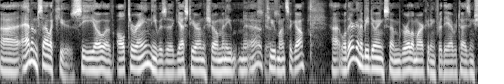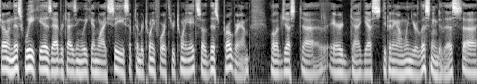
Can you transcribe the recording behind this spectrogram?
Uh, Adam Salacuse, CEO of Alt Terrain. He was a guest here on the show many uh, a few yes. months ago. Uh, well, they're going to be doing some guerrilla marketing for the advertising show, and this week is Advertising Week NYC, September 24th through 28th. So this program will have just uh, aired, I guess, depending on when you're listening to this, uh,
